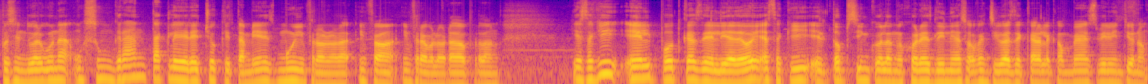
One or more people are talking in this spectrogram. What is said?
pues sin duda alguna es un gran tackle derecho que también es muy infravalorado, infravalorado perdón. Y hasta aquí el podcast del día de hoy. Hasta aquí el top 5 de las mejores líneas ofensivas de cara a la campaña 2021.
